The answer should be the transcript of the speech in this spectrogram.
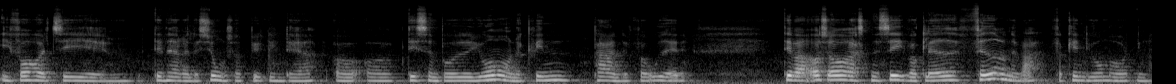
i forhold til øh, den her relationsopbygning, der er, og, og det, som både jordmoren og kvinden, parerne, får ud af det. Det var også overraskende at se, hvor glade fædrene var for kendt jordmorordning.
